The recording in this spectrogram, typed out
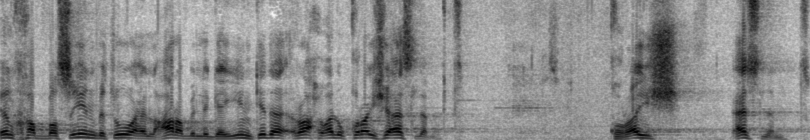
الخباصين بتوع العرب اللي جايين كده راحوا قالوا قريش أسلمت. قريش أسلمت.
